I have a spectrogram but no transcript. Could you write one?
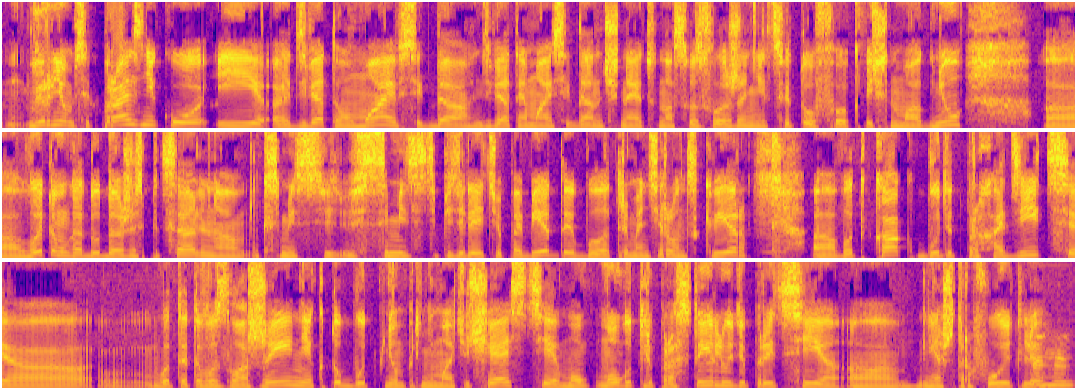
вернемся к празднику. И 9 мая всегда, 9 мая всегда начинается у нас возложение цветов к вечному огню. В этом году даже специально к 75-летию Победы был отремонтирован сквер. Вот как будет проходить вот это возложение, кто будет в нем принимать участие, могут ли простые люди прийти, не оштрафуют ли? Угу.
